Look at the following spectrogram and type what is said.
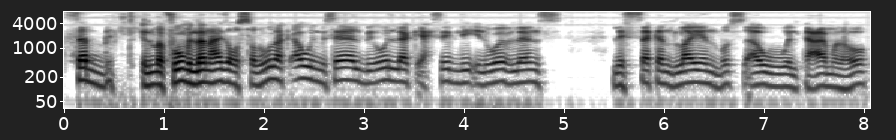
هتثبت المفهوم اللي أنا عايز أوصله لك. أول مثال بيقول لك احسب لي ال wave لل second line بص أول تعامل أهو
